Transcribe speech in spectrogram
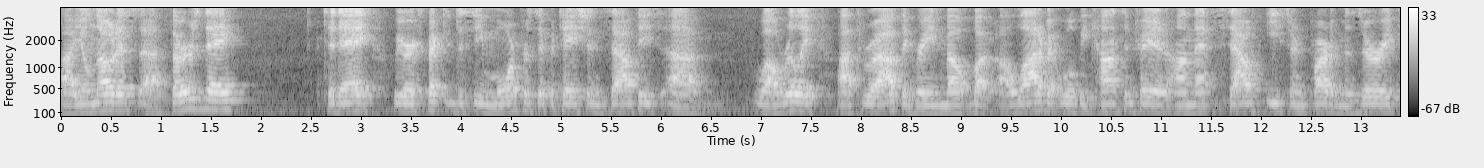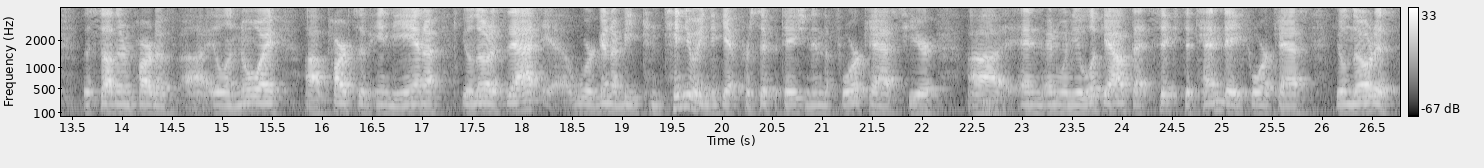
Uh, you'll notice uh, Thursday, today, we were expected to see more precipitation southeast well, really uh, throughout the grain belt, but a lot of it will be concentrated on that southeastern part of Missouri, the southern part of uh, Illinois, uh, parts of Indiana. You'll notice that uh, we're going to be continuing to get precipitation in the forecast here. Uh, and, and when you look out that 6 to 10 day forecast, you'll notice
